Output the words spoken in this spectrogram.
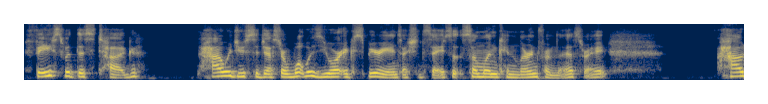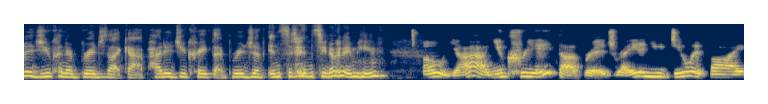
faced with this tug, how would you suggest, or what was your experience, I should say, so that someone can learn from this, right? How did you kind of bridge that gap? How did you create that bridge of incidents? You know what I mean? Oh, yeah. You create that bridge, right? And you do it by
